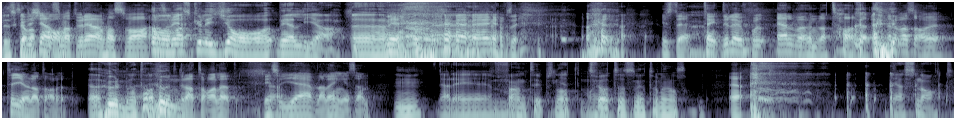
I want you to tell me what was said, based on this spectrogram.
Det ska så det vara känns par. som att vi redan har svar. Åh, Alltså, vi- vad skulle jag välja? Eh, Ja. Just det. Tänk, du lever på 1100-talet. Eller vad sa du? 1000-talet? Hundratalet. 100-talet. Det är så jävla länge sedan. Ja, det är Fan, typ snart Jättemånga. 2100 år sedan. Ja, ja, snart.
